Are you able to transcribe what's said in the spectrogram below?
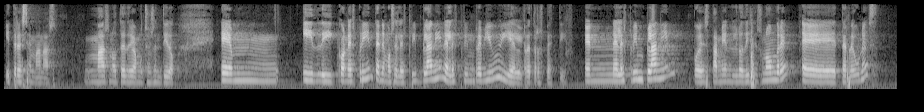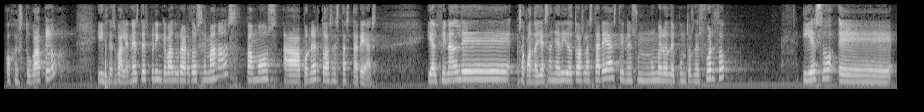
y tres semanas. Más no tendría mucho sentido. Y, con sprint tenemos el sprint planning, el sprint review y el retrospective. En el sprint planning, pues también lo dice su nombre, eh, te reúnes, coges tu backlog y dices, vale, en este sprint que va a durar dos semanas vamos a poner todas estas tareas. Y al final de, o sea, cuando ya has añadido todas las tareas, tienes un número de puntos de esfuerzo y eso, eh,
